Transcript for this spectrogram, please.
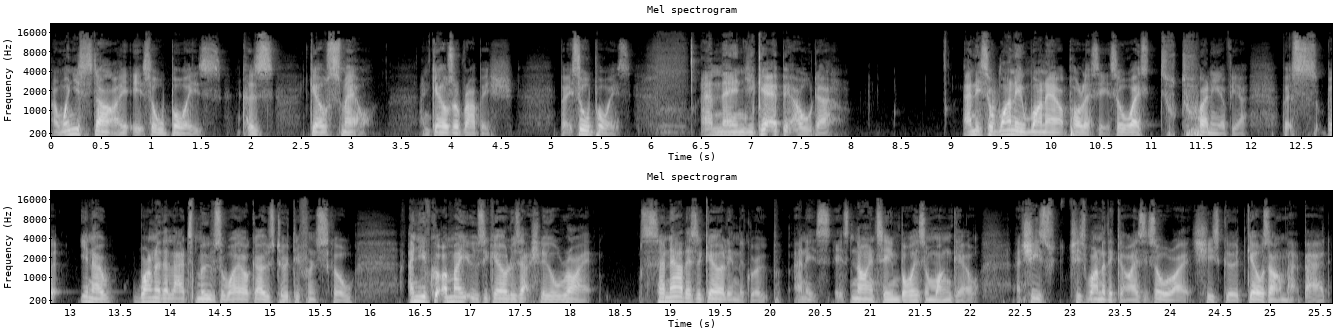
And when you start it, it's all boys because girls smell, and girls are rubbish. But it's all boys. And then you get a bit older, and it's a one in one out policy. It's always twenty of you, but but you know one of the lads moves away or goes to a different school, and you've got a mate who's a girl who's actually all right. So now there's a girl in the group, and it's it's nineteen boys and one girl, and she's she's one of the guys. It's all right. She's good. Girls aren't that bad,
